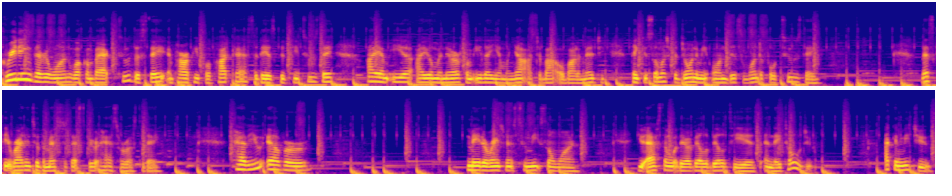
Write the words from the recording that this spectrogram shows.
Greetings, everyone. Welcome back to the Stay In Power People podcast. Today is Good Tea Tuesday. I am Ia Ayomanera from Ile Yamanya Achaba Obadameji. Thank you so much for joining me on this wonderful Tuesday. Let's get right into the message that Spirit has for us today. Have you ever made arrangements to meet someone? You asked them what their availability is, and they told you, I can meet you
